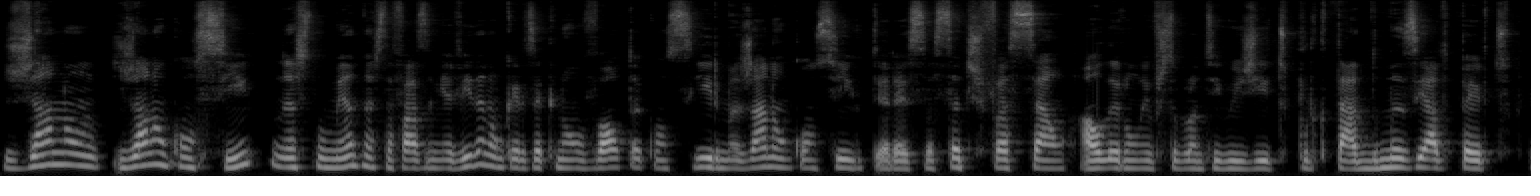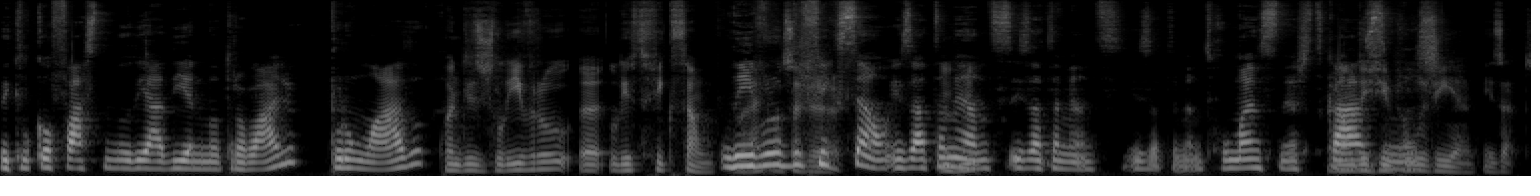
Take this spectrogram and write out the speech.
Já não, já não consigo, neste momento, nesta fase da minha vida, não quer dizer que não volte a conseguir, mas já não consigo ter essa satisfação ao ler um livro sobre o Antigo Egito porque está demasiado perto daquilo que eu faço no meu dia a dia, no meu trabalho, por um lado. Quando dizes livro, uh, livro de ficção. não é? Livro Ou de seja, ficção, exatamente, exatamente, exatamente. Romance neste Não caso. de mas- egiptologia, exato.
